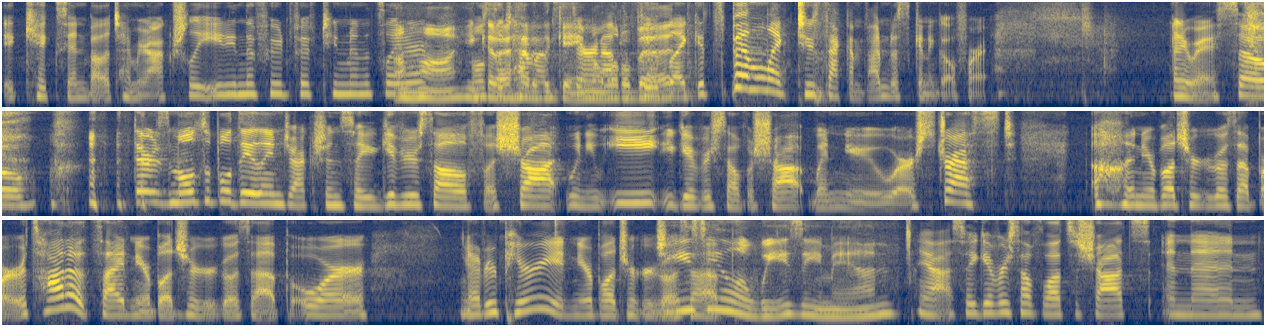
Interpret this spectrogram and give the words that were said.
it kicks in by the time you're actually eating the food 15 minutes later. Uh-huh, you Most get the ahead of the I'm game a at little the food bit. Like it's been like two seconds. I'm just gonna go for it. Anyway, so there's multiple daily injections. So you give yourself a shot when you eat. You give yourself a shot when you are stressed, and your blood sugar goes up, or it's hot outside and your blood sugar goes up, or you have your period and your blood sugar goes Jeezy up. Louise, man. Yeah, so you give yourself lots of shots, and then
